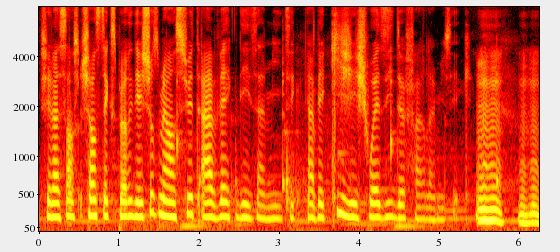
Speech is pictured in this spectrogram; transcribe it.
j'ai la chance, d'explorer des choses, mais ensuite avec des amis, avec qui j'ai choisi de faire la musique. Mhm, mhm.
